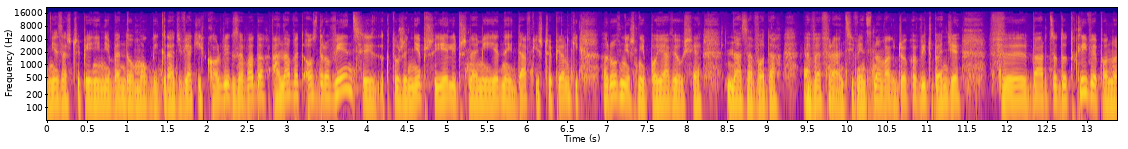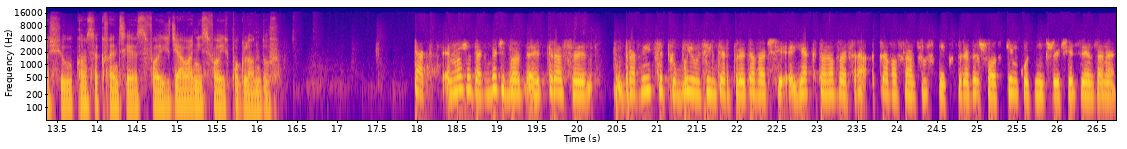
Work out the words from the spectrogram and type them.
niezaszczepieni nie będą mogli grać w jakichkolwiek zawodach, a nawet ozdrowieńcy, którzy nie przyjęli przynajmniej jednej dawki szczepionki, również nie pojawią się na zawodach we Francji. Więc Nowak Djokovic będzie bardzo dotkliwie ponosił konsekwencje swoich działań i swoich poglądów. Tak, może tak być, bo e, teraz e, prawnicy próbują zinterpretować, jak to nowe fra prawo francuskie, które wyszło od kilku dni w życie, związane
